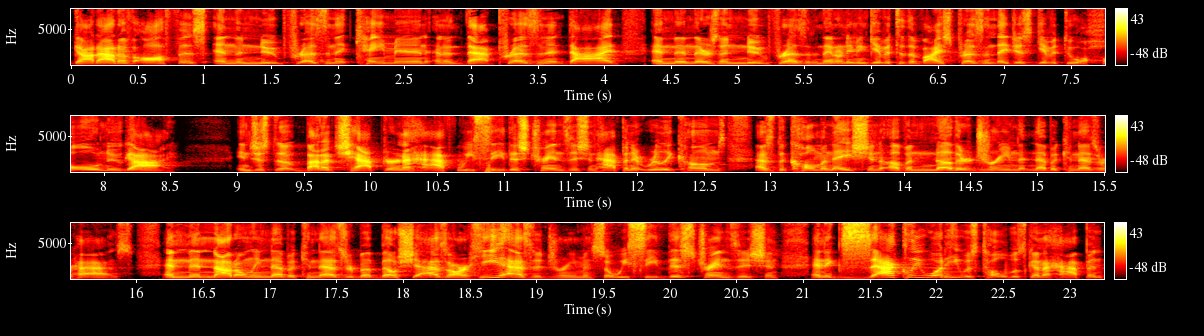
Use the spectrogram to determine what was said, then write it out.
got out of office and the new president came in and that president died and then there's a new president. They don't even give it to the vice president, they just give it to a whole new guy in just about a chapter and a half, we see this transition happen. It really comes as the culmination of another dream that Nebuchadnezzar has. And then not only Nebuchadnezzar, but Belshazzar, he has a dream. And so we see this transition, and exactly what he was told was going to happen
